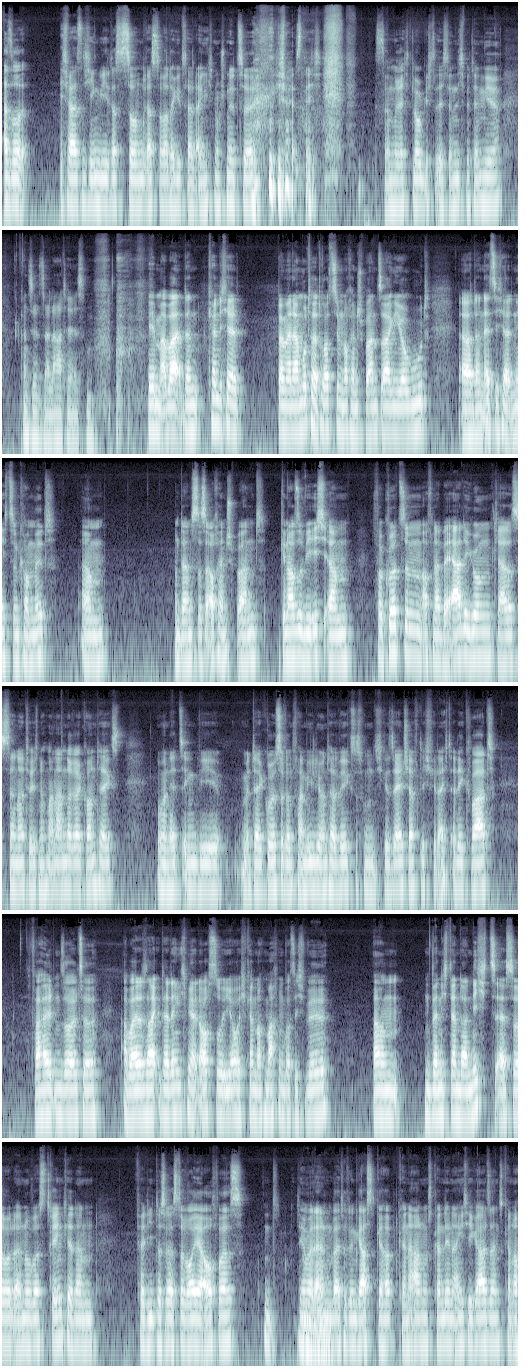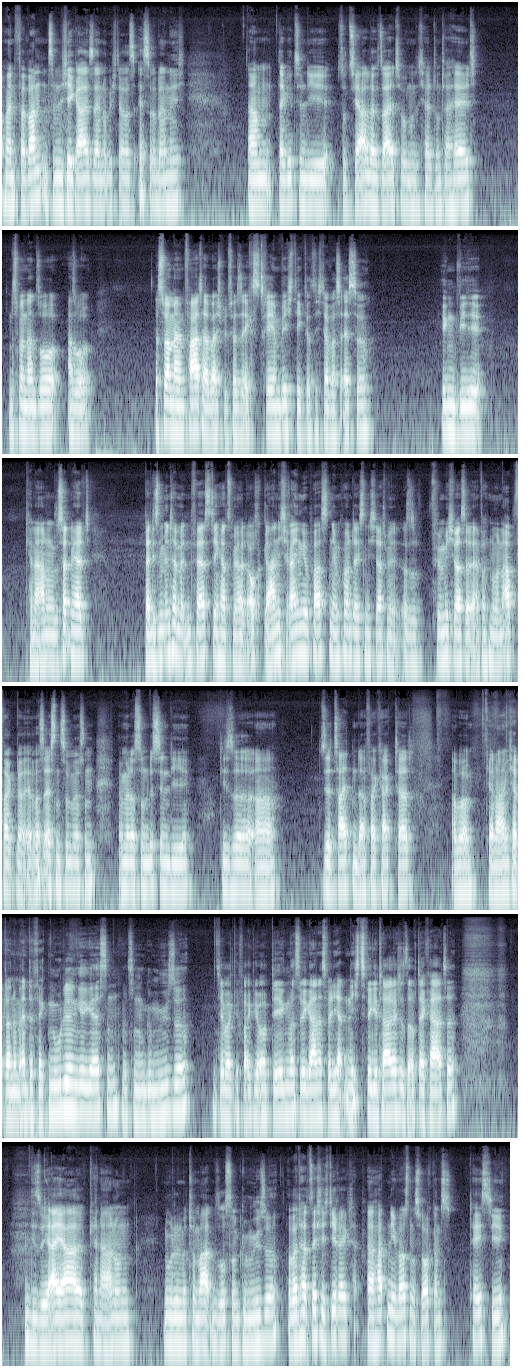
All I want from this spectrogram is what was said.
Also, ich weiß nicht, irgendwie, das ist so ein Restaurant, da gibt es halt eigentlich nur Schnitzel. ich weiß nicht. Ist dann recht logisch, dass ich dann nicht mit hingehe. Kannst ja Salate essen. Eben, aber dann könnte ich halt bei meiner Mutter trotzdem noch entspannt sagen, jo gut, äh, dann esse ich halt nichts und komme mit. Ähm, und dann ist das auch entspannt. Genauso wie ich ähm, vor kurzem auf einer Beerdigung, klar, das ist dann natürlich nochmal ein anderer Kontext, wo man jetzt irgendwie mit der größeren Familie unterwegs ist, wo man sich gesellschaftlich vielleicht adäquat verhalten sollte. Aber da, da denke ich mir halt auch so, yo, ich kann doch machen, was ich will. Ähm, und wenn ich dann da nichts esse oder nur was trinke, dann verdient das Restaurant ja auch was. Und die haben halt einen weiteren Gast gehabt. Keine Ahnung, es kann denen eigentlich egal sein. Es kann auch meinen Verwandten ziemlich egal sein, ob ich da was esse oder nicht. Ähm, da geht es um die soziale Seite, wo man sich halt unterhält. Und dass man dann so, also, das war meinem Vater beispielsweise extrem wichtig, dass ich da was esse. Irgendwie, keine Ahnung, das hat mir halt, bei diesem Intermittent Fasting hat es mir halt auch gar nicht reingepasst in dem Kontext. Und ich dachte mir, also für mich war es halt einfach nur ein Abfuck, da was essen zu müssen, weil mir das so ein bisschen die, diese, äh, diese Zeiten da verkackt hat. Aber keine Ahnung, ich habe dann im Endeffekt Nudeln gegessen mit so einem Gemüse. Ich habe halt gefragt, ja, ob die irgendwas Veganes, weil die hatten nichts Vegetarisches auf der Karte. Und die so, ja, ja, keine Ahnung, Nudeln mit Tomatensauce und Gemüse. Aber tatsächlich direkt äh, hatten die was und das war auch ganz tasty.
